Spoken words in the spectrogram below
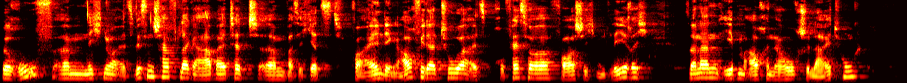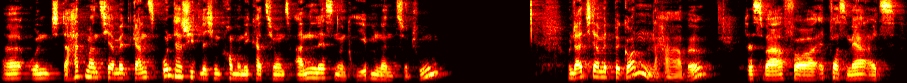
Beruf ähm, nicht nur als Wissenschaftler gearbeitet, ähm, was ich jetzt vor allen Dingen auch wieder tue, als Professor forsche ich und lehre ich, sondern eben auch in der Hochschulleitung. Äh, und da hat man es ja mit ganz unterschiedlichen Kommunikationsanlässen und Ebenen zu tun. Und als ich damit begonnen habe, das war vor etwas mehr als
